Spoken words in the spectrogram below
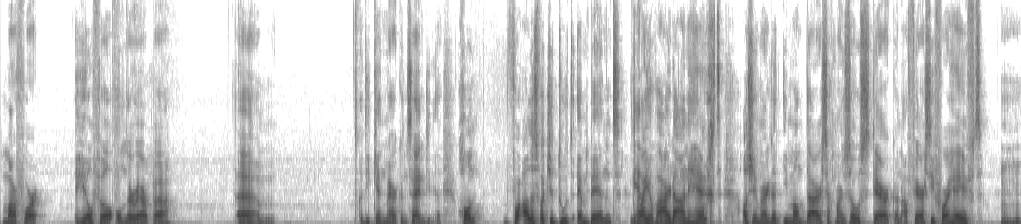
maar voor heel veel onderwerpen... ehm, die kenmerkend zijn. Die, gewoon voor alles wat je doet en bent... Ja. waar je waarde aan hecht... als je merkt dat iemand daar zeg maar zo sterk een aversie voor heeft... Mhm.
